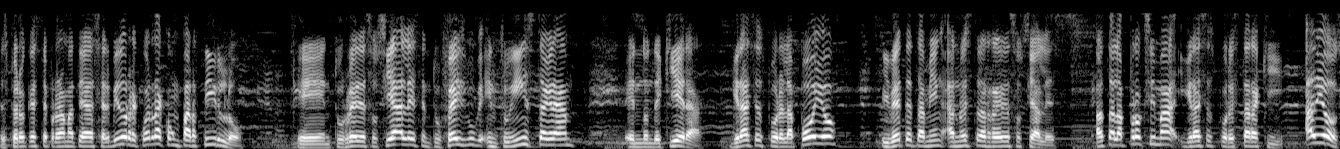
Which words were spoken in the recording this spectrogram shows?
Espero que este programa te haya servido. Recuerda compartirlo en tus redes sociales, en tu Facebook, en tu Instagram, en donde quiera. Gracias por el apoyo y vete también a nuestras redes sociales. Hasta la próxima y gracias por estar aquí. Adiós.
